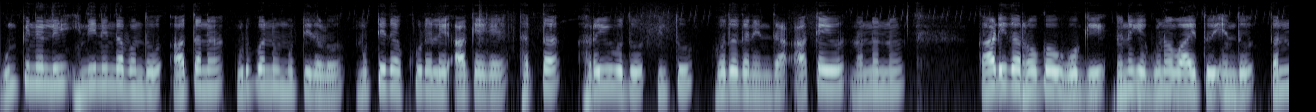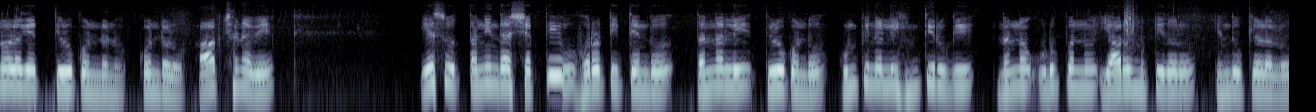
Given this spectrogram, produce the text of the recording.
ಗುಂಪಿನಲ್ಲಿ ಹಿಂದಿನಿಂದ ಬಂದು ಆತನ ಉಡುಪನ್ನು ಮುಟ್ಟಿದಳು. ಮುಟ್ಟಿದ ಕೂಡಲೇ ಆಕೆಗೆ ರಕ್ತ ಹರಿಯುವುದು ನಿಂತು ಹೋದುದರಿಂದ ಆಕೆಯು ನನ್ನನ್ನು ಕಾಡಿದ ರೋಗವು ಹೋಗಿ ನನಗೆ ಗುಣವಾಯಿತು ಎಂದು ತನ್ನೊಳಗೆ ತಿಳುಕೊಂಡನು ಕೊಂಡಳು ಆ ಕ್ಷಣವೇ ಯೇಸು ತನ್ನಿಂದ ಶಕ್ತಿಯು ಹೊರಟಿತ್ತೆಂದು ತನ್ನಲ್ಲಿ ತಿಳುಕೊಂಡು ಗುಂಪಿನಲ್ಲಿ ಹಿಂತಿರುಗಿ, ನನ್ನ ಉಡುಪನ್ನು ಯಾರು ಮುಟ್ಟಿದರು ಎಂದು ಕೇಳಲು,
